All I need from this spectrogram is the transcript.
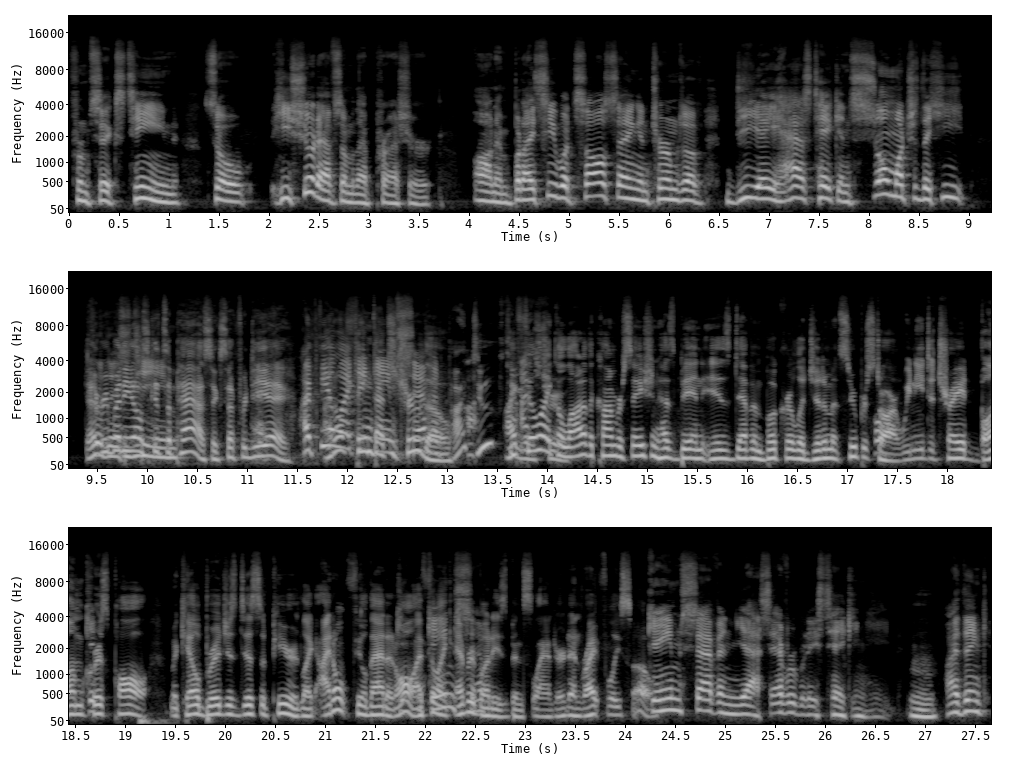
from 16. So he should have some of that pressure on him. But I see what Saul's saying in terms of DA has taken so much of the heat. For Everybody this else gets a pass except for Da. I feel I don't like think in that's game true, seven, though. I do. I feel like true. a lot of the conversation has been: Is Devin Booker a legitimate superstar? We need to trade bum Chris Paul. Mikal Bridges disappeared. Like I don't feel that at all. I feel like Game seven- everybody's been slandered, and rightfully so. Game seven, yes, everybody's taking heat. Mm. I think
